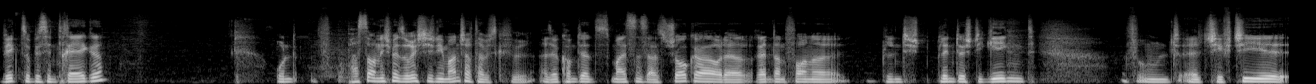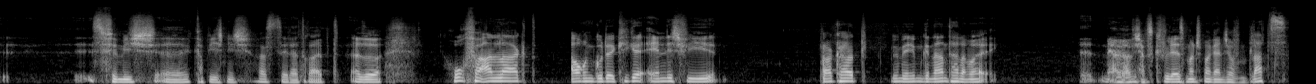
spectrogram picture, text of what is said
Wirkt so ein bisschen träge. Und passt auch nicht mehr so richtig in die Mannschaft, habe ich das Gefühl. Also er kommt jetzt meistens als Joker oder rennt dann vorne blind, blind durch die Gegend. Und äh, Chifchi ist für mich, äh, kapiere ich nicht, was der da treibt. Also hochveranlagt, auch ein guter Kicker, ähnlich wie Backert, wie man eben genannt hat, aber äh, ja, ich habe das Gefühl, er ist manchmal gar nicht auf dem Platz.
